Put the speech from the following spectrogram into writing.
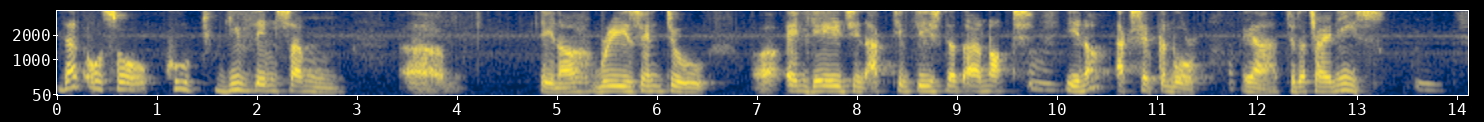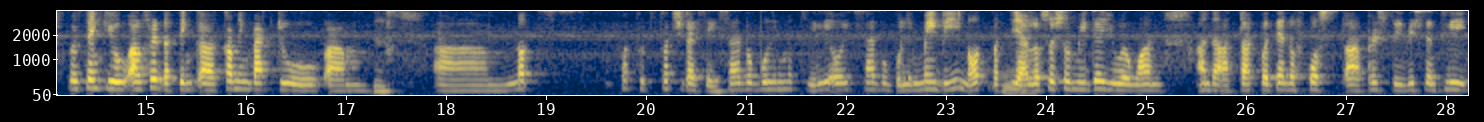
that also could give them some um, you know reason to uh, engage in activities that are not mm. you know acceptable yeah to the Chinese. Mm. Well, thank you, Alfred. I think uh, coming back to um, mm. um, not what would, what should I say? Cyberbullying, not really, or it's cyberbullying, maybe not. But mm. yeah, social media, you were one under attack. But then, of course, uh, Priestly recently,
